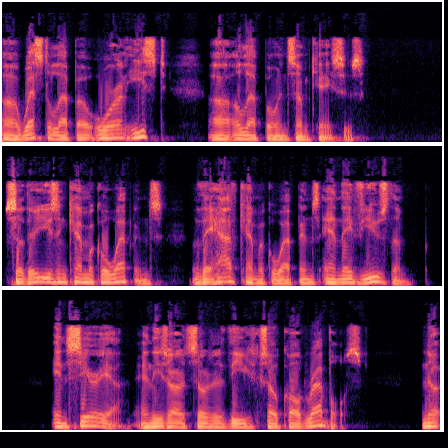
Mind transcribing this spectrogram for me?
uh, West Aleppo or on East uh, Aleppo in some cases. So they're using chemical weapons. They have chemical weapons and they've used them in Syria. And these are sort of the so called rebels. No,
